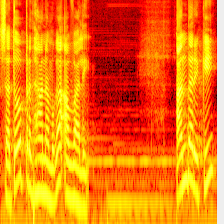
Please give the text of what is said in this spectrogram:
సతోప్రధానముగా అవ్వాలి. అందరికీ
